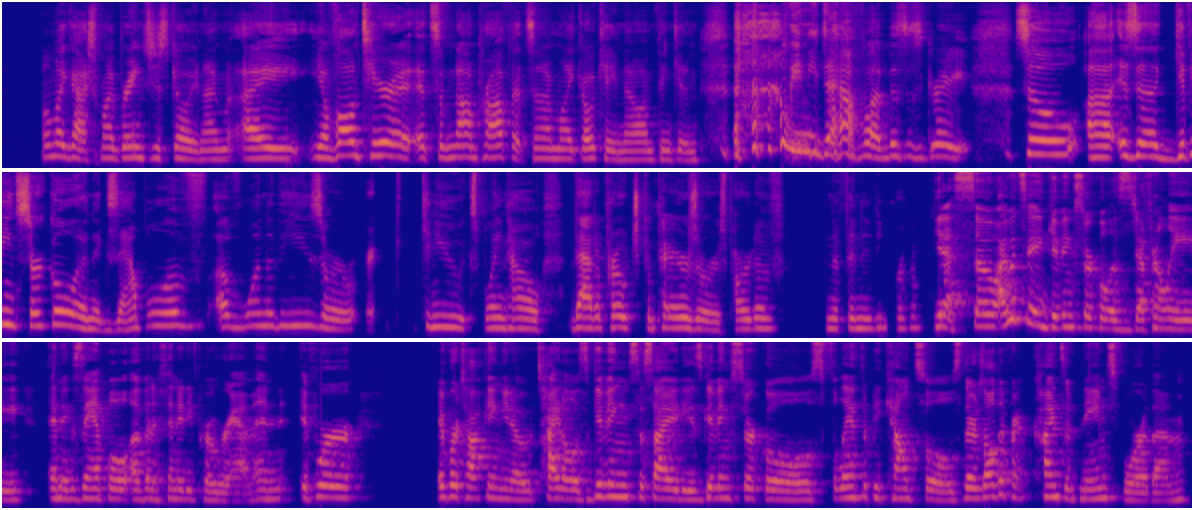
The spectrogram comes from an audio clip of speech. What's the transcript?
Oh my gosh, my brain's just going. I'm I you know volunteer at, at some nonprofits and I'm like, okay, now I'm thinking we need to have one. This is great. So, uh, is a giving circle an example of of one of these, or can you explain how that approach compares or is part of an affinity program? Yes. So, I would say Giving Circle is definitely an example of an affinity program, and if we're if we're talking, you know, titles, giving societies, giving circles, philanthropy councils, there's all different kinds of names for them.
